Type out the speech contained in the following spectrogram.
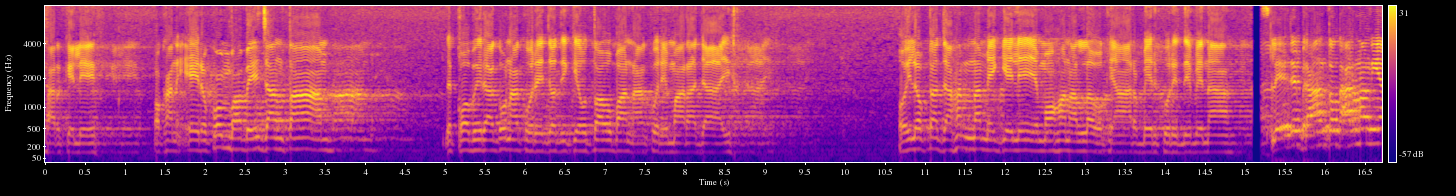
সার্কেলে ওখানে ভাবে জানতাম যে কবিরা গোনা করে যদি কেউ তাও বা না করে মারা যায়। ওই লোকটা জাহান নামে গেলে মহান আল্লাহ ওকে আর বের করে দেবে না। যে ভ্রান্ত ধারণা নিয়ে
